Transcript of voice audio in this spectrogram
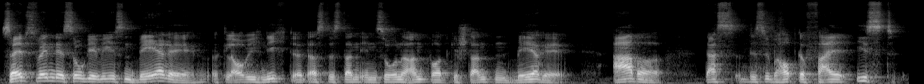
Selbst wenn das so gewesen wäre, glaube ich nicht, äh, dass das dann in so einer Antwort gestanden wäre. Aber dass das überhaupt der Fall ist,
